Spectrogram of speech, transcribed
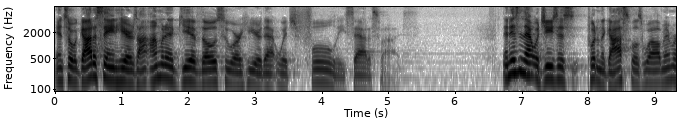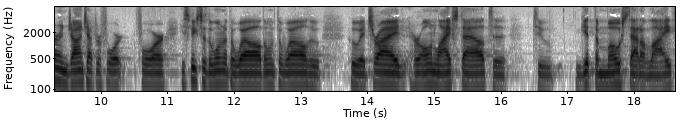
And so what God is saying here is, I'm going to give those who are here that which fully satisfies. And isn't that what Jesus put in the gospel as well? Remember in John chapter 4, 4 he speaks to the woman at the well, the woman at the well who, who had tried her own lifestyle to to get the most out of life.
